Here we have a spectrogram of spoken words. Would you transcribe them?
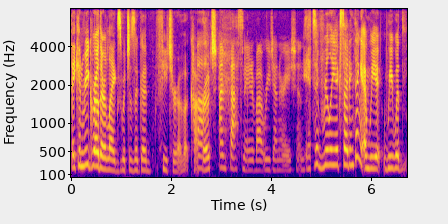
They can regrow their legs, which is a good feature of a cockroach. Uh, I'm fascinated about regeneration. It's a really exciting thing, and we we would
